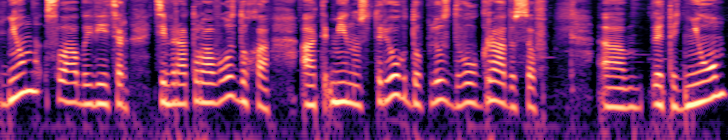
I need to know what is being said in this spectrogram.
Днем слабый ветер. Температура воздуха от минус 3 до плюс 2 градусов. Эм, это днем,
